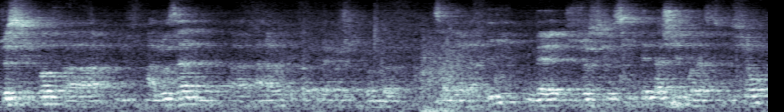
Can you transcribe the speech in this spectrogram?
Je suis prof à, Lausanne, à, à la École pédagogique comme Samir l'a dit, mais je suis aussi détaché de mon institution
